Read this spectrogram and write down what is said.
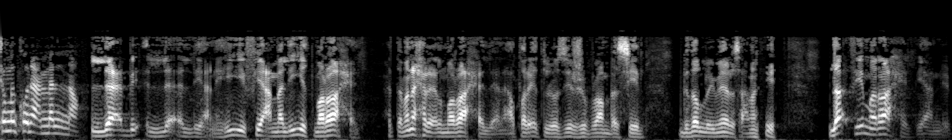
شو بنكون عملنا؟ اللعب يعني هي في عملية مراحل. حتى ما نحرق المراحل يعني على طريقة الوزير جبران باسيل بضل يمارس عملية لا في مراحل يعني.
